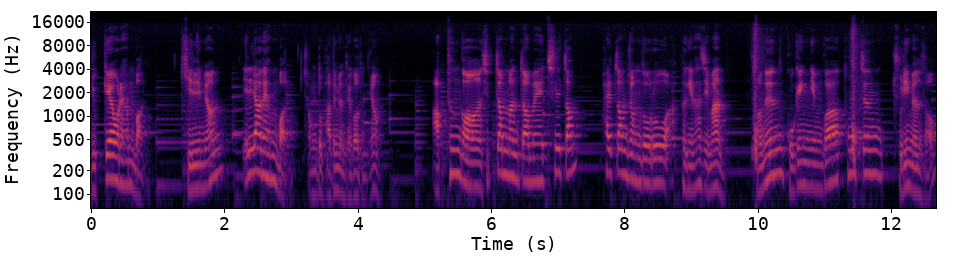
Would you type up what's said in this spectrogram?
6개월에 한 번, 길면 1년에 한 번 정도 받으면 되거든요. 아픈 건 10점 만점에 7점, 8점 정도로 아프긴 하지만 저는 고객님과 통증 줄이면서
